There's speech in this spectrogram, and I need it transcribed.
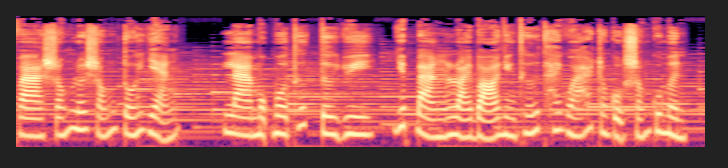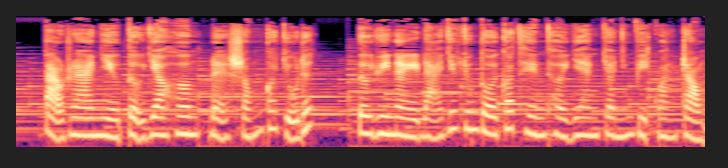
và sống lối sống tối giản là một mô thức tư duy giúp bạn loại bỏ những thứ thái quá trong cuộc sống của mình, tạo ra nhiều tự do hơn để sống có chủ đích. Tư duy này đã giúp chúng tôi có thêm thời gian cho những việc quan trọng,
